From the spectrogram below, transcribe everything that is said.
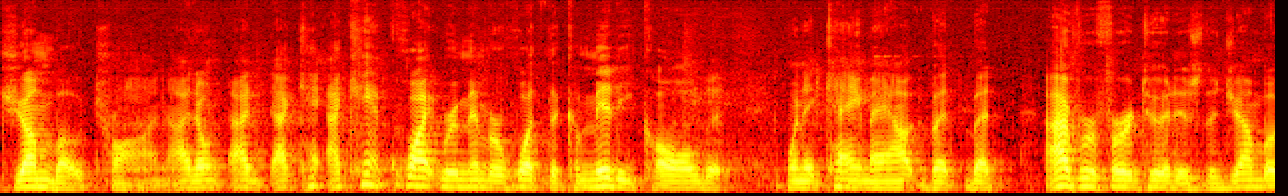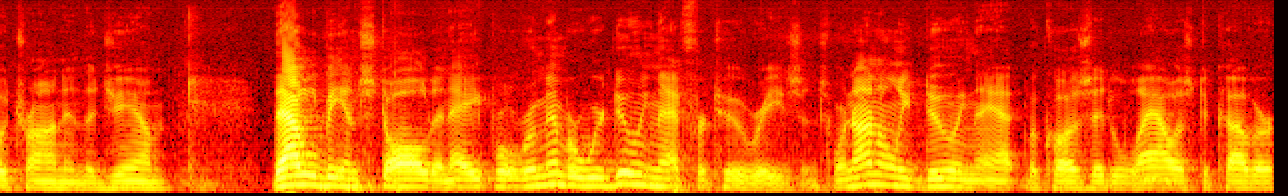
Jumbotron. I don't, I, I can't, I can't quite remember what the committee called it when it came out, but, but I've referred to it as the Jumbotron in the gym. That'll be installed in April. Remember, we're doing that for two reasons. We're not only doing that because it'll allow us to cover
